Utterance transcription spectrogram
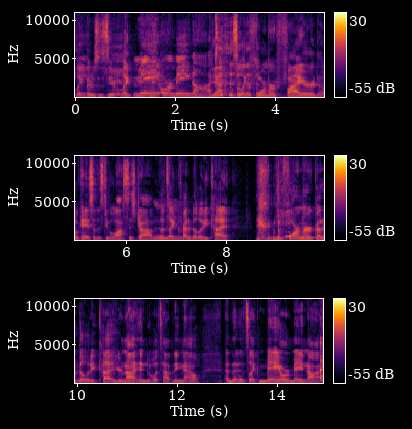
Like there's zero. Like you- may or may not. yeah. So like former fired. Okay, so this dude lost his job. That's like mm. credibility cut. former credibility cut. You're not into what's happening now. And then it's like may or may not.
